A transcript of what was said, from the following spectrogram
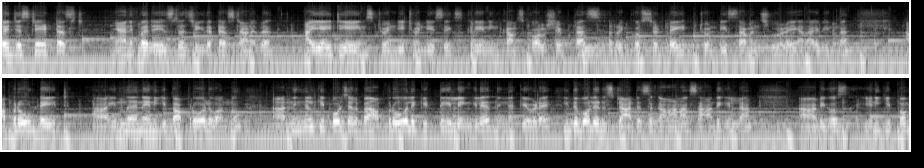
രജിസ്റ്റേഡ് ടെസ്റ്റ് ഞാനിപ്പോൾ രജിസ്റ്റർ ചെയ്ത ടെസ്റ്റാണിത് I I T AIIMS twenty twenty six screening cum scholarship test requested date twenty seven July അതായത് ഇന്ന്. അപ്രൂവ് ഡേറ്റ് ഇന്ന് തന്നെ എനിക്കിപ്പോൾ അപ്രൂവൽ വന്നു. നിങ്ങൾക്കിപ്പോൾ ചിലപ്പോൾ അപ്രൂവൽ കിട്ടിയില്ലെങ്കിൽ നിങ്ങൾക്ക് ഇവിടെ ഇതുപോലെ ഒരു സ്റ്റാറ്റസ് കാണാൻ സാധിക്കില്ല. ബിക്കോസ് എനിക്കിപ്പം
